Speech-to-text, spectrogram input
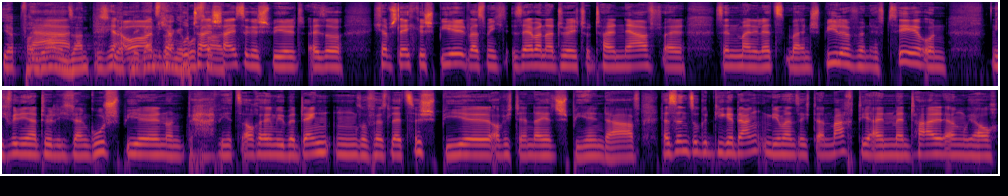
Ihr habt verloren ja, Sand. Ich, ja, oh, ich habe brutal Busfahrt. scheiße gespielt. Also ich habe schlecht gespielt, was mich selber natürlich total nervt, weil es sind meine letzten beiden Spiele für den FC und ich will die natürlich dann gut spielen und habe jetzt auch irgendwie Bedenken, so fürs letzte Spiel, ob ich denn da jetzt spielen darf. Das sind so die Gedanken, die man sich dann macht, die einen mental irgendwie auch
